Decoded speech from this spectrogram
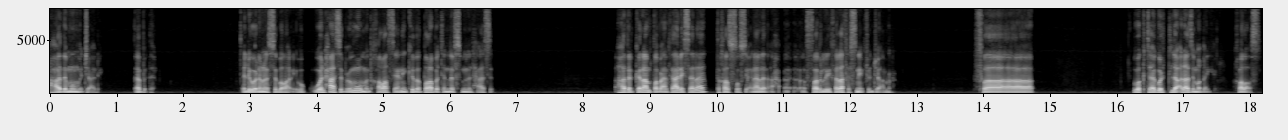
هذا مو مجالي أبدا. اللي هو الأمن السبراني والحاسب عموما خلاص يعني كذا طابت النفس من الحاسب. هذا الكلام طبعا ثاني سنة تخصص يعني أنا صار لي ثلاث سنين في الجامعة. ف وقتها قلت لا لازم أغير. خلاص.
